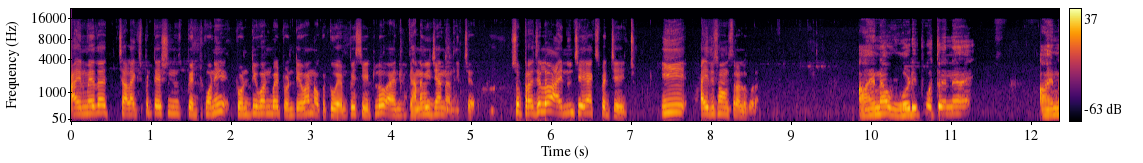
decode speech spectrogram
ఆయన మీద చాలా ఎక్స్పెక్టేషన్స్ పెట్టుకొని twenty one by twenty one ఒక టూ ఎంపీ సీట్లు ఆయనకి ఘన విజయాన్ని అందించారు. సో ప్రజలు ఆయన నుంచి ఏం ఎక్స్పెక్ట్ చేయొచ్చు? ఈ ఐదు సంవత్సరాలు కూడా. ఆయన ఓడిపోతేనే ఆయన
